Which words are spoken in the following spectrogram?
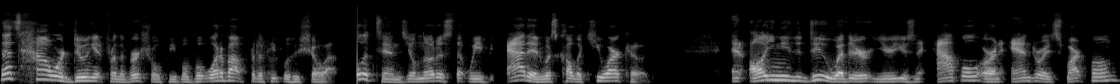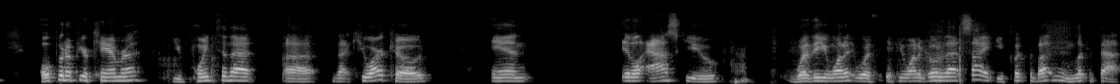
that's how we're doing it for the virtual people. But what about for the people who show up? Bulletins, you'll notice that we've added what's called a QR code. And all you need to do, whether you're using Apple or an Android smartphone, open up your camera, you point to that, uh, that QR code, and it'll ask you whether you want to, if you want to go to that site, you click the button and look at that.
